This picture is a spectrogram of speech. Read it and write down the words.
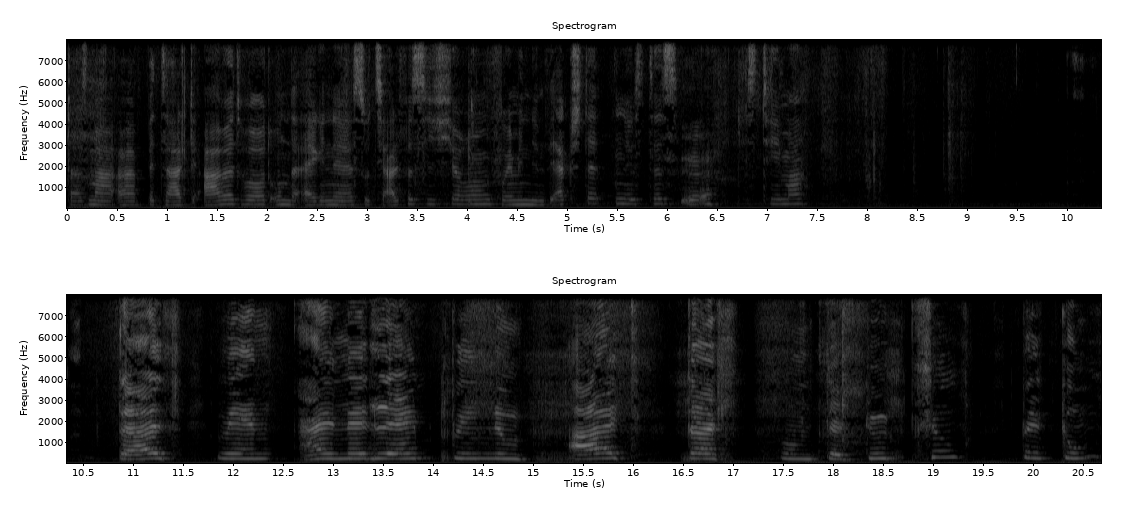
dass man eine bezahlte Arbeit hat und eine eigene Sozialversicherung, vor allem in den Werkstätten ist das Ja. das Thema. dass wenn eine Lempinung alt das Unterstützung bekommt,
